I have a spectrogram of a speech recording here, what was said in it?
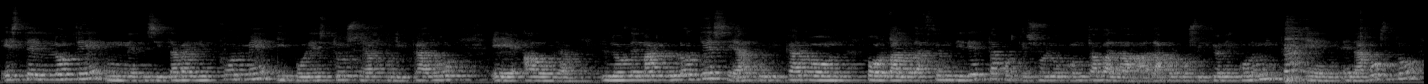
Este lote necesitaba el informe y por esto se ha adjudicado eh, ahora. Los demás lotes se adjudicaron por valoración directa porque solo contaba la, proposición económica en, agosto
